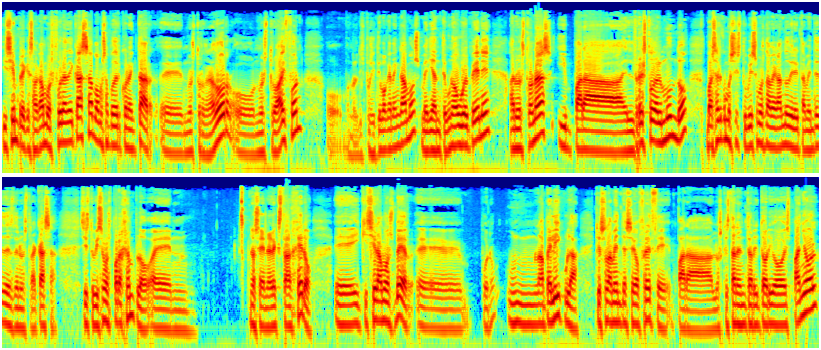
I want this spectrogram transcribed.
y siempre que salgamos fuera de casa vamos a poder conectar eh, nuestro ordenador o nuestro iPhone o bueno, el dispositivo que tengamos mediante una VPN a nuestro NAS y para el resto del mundo va a ser como si estuviésemos navegando directamente desde nuestra casa. Si estuviésemos, por ejemplo, en no sé, en el extranjero eh, y quisiéramos ver, eh, bueno, una película que solamente se ofrece para los que están en territorio español,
